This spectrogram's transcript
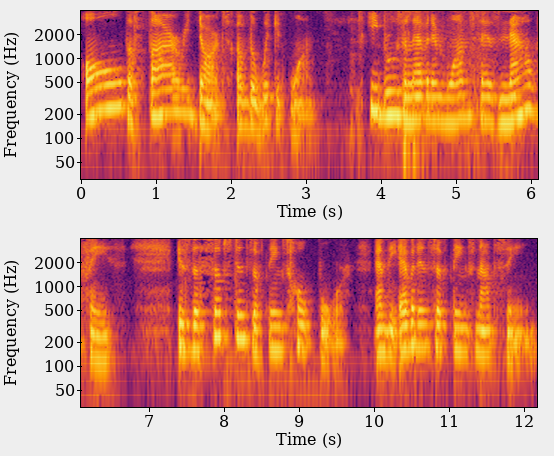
all the fiery darts of the wicked one Hebrews 11 and 1 says, Now faith is the substance of things hoped for and the evidence of things not seen.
